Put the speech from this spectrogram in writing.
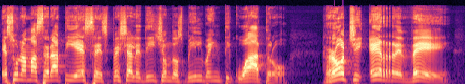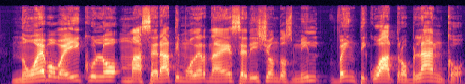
es una Maserati S Special Edition 2024. Rochi RD. Nuevo vehículo Maserati Moderna S Edition 2024. Blanco.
